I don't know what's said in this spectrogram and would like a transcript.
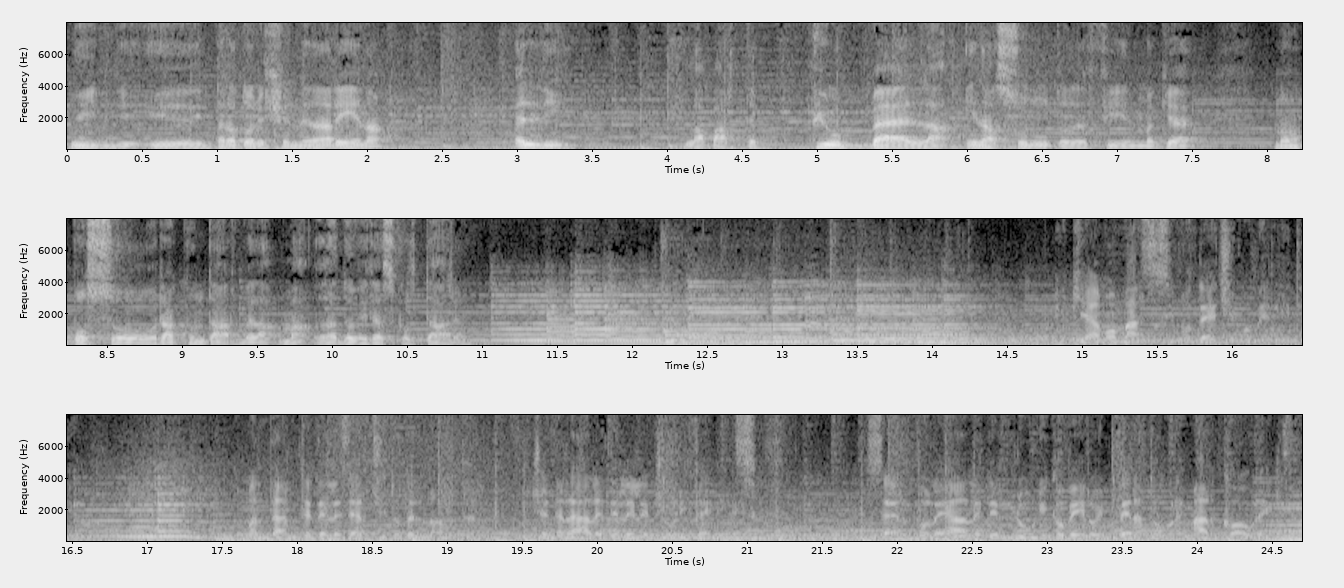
Quindi l'imperatore scende in arena e lì la parte più bella in assoluto del film che non posso raccontarvela ma la dovete ascoltare. Mi chiamo Massimo Decimo Meridio, comandante dell'esercito del nord. generale delle legioni Felix, servo leale dell'unico vero imperatore Marco Aurelio.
